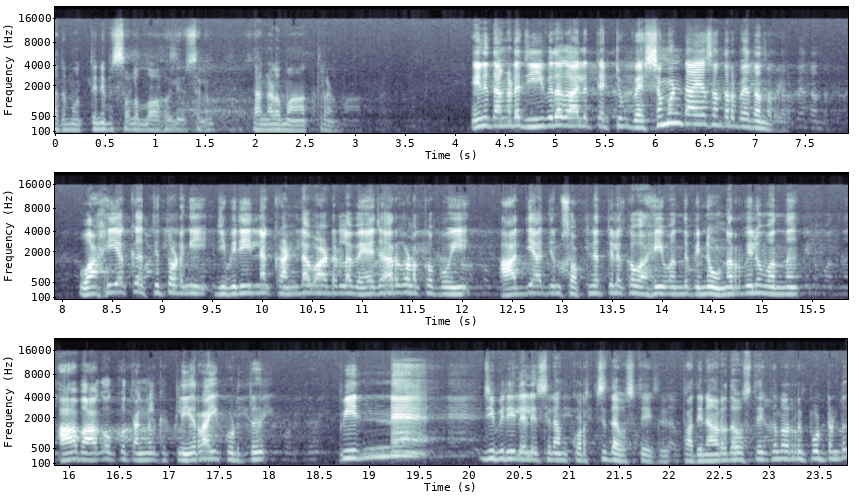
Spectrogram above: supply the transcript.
അത് മുത്തുനബി സല്ലാഹു അലൈഹി വസ്ലം തങ്ങൾ മാത്രമാണ്. ഇനി തങ്ങളുടെ ജീവിതകാലത്ത് ഏറ്റവും വിഷമുണ്ടായ സന്ദർഭം പറയുന്നത് വഹിയൊക്കെ എത്തിത്തുടങ്ങി ജിബിരിയിലിനെ കണ്ടപാടുള്ള വേജാറുകളൊക്കെ പോയി ആദ്യാദ്യം സ്വപ്നത്തിലൊക്കെ വഹി വന്ന് പിന്നെ ഉണർവിലും വന്ന് ആ ഭാഗമൊക്കെ തങ്ങൾക്ക് ക്ലിയറായി കൊടുത്ത് പിന്നെ ജിബിരിൽ അലി ഇസ്ലാം കുറച്ച് ദിവസത്തേക്ക് പതിനാറ് ദിവസത്തേക്ക് എന്ന് റിപ്പോർട്ടുണ്ട്.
